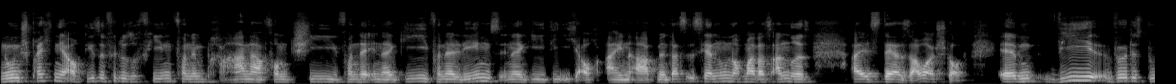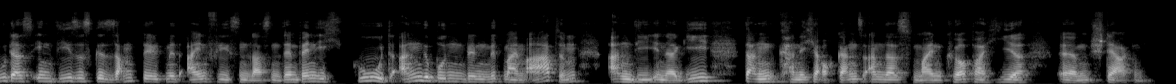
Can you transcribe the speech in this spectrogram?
Nun sprechen ja auch diese Philosophien von dem Prana, vom Chi, von der Energie, von der Lebensenergie, die ich auch einatme. Das ist ja nun noch mal was anderes als der Sauerstoff. Ähm, wie würdest du das in dieses Gesamtbild mit einfließen lassen? Denn wenn ich gut angebunden bin mit meinem Atem an die Energie, dann kann ich ja auch ganz anders meinen Körper hier ähm, stärken.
